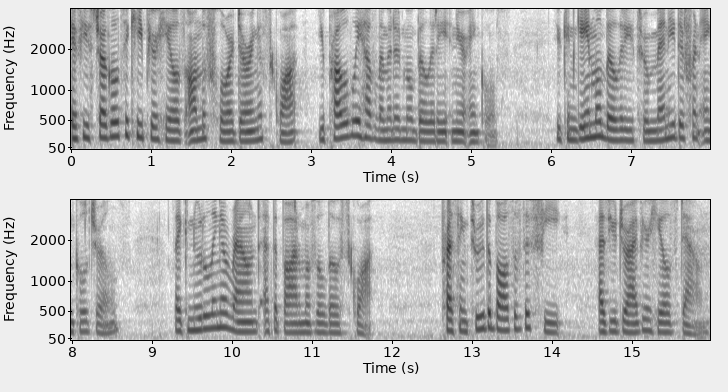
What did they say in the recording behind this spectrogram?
If you struggle to keep your heels on the floor during a squat, you probably have limited mobility in your ankles. You can gain mobility through many different ankle drills, like noodling around at the bottom of the low squat, pressing through the balls of the feet as you drive your heels down,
